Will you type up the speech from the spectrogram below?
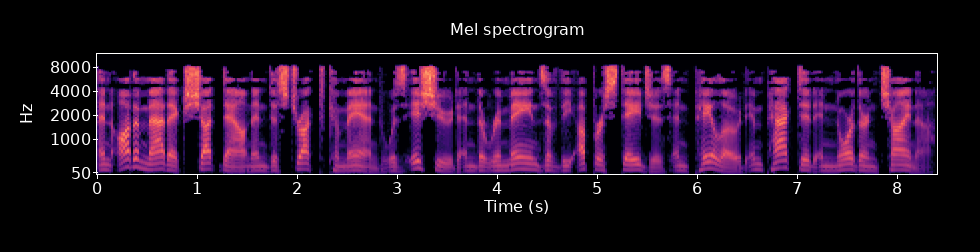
An automatic shutdown and destruct command was issued and the remains of the upper stages and payload impacted in northern China.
